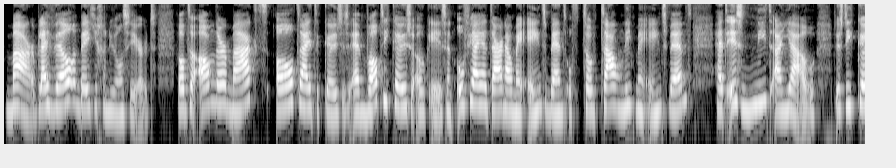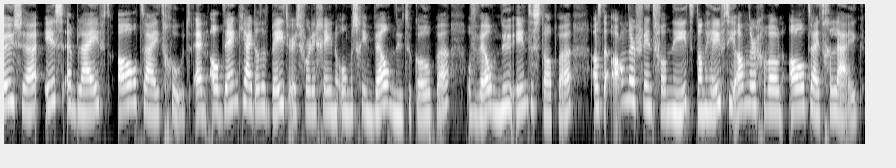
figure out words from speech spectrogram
Maar blijf wel een beetje genuanceerd. Want de ander maakt altijd de keuzes. En wat die keuze ook is. En of jij het daar nou mee eens bent of totaal niet mee eens bent. Het is niet aan jou. Dus die keuze is en blijft altijd goed. En al denk jij dat het beter is voor diegene om misschien wel nu te kopen. Of wel nu in te stappen. Als de ander vindt van niet, dan heeft die ander gewoon altijd gelijk.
